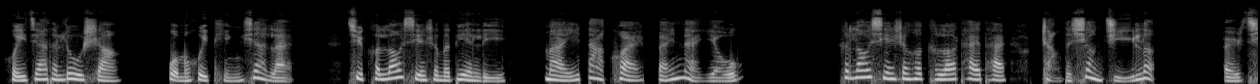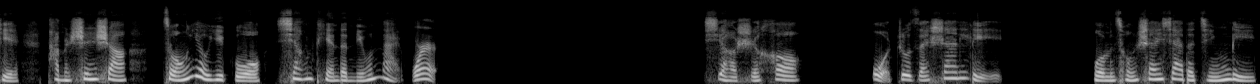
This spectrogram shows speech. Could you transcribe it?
回家的路上，我们会停下来，去克劳先生的店里买一大块白奶油。克劳先生和克劳太太长得像极了，而且他们身上。总有一股香甜的牛奶味儿。小时候，我住在山里，我们从山下的井里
